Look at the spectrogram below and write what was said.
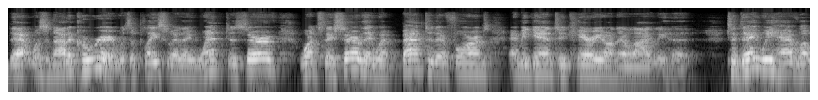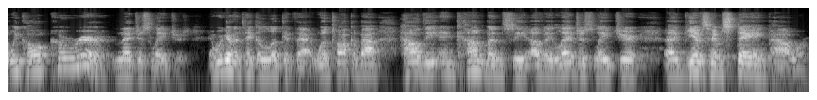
That was not a career. It was a place where they went to serve. Once they served, they went back to their farms and began to carry on their livelihood. Today we have what we call career legislatures, and we're going to take a look at that. We'll talk about how the incumbency of a legislature uh, gives him staying power.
